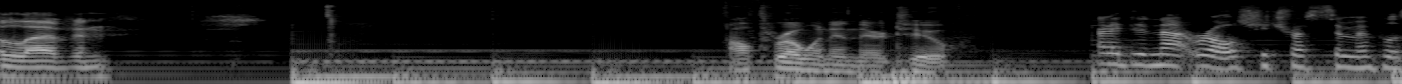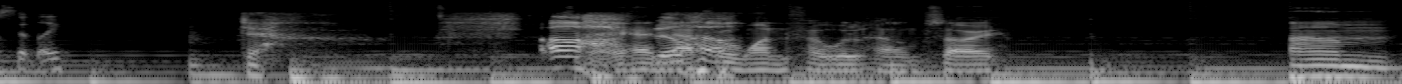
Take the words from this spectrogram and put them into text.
Eleven. I'll throw one in there too. I did not roll. She trusts him implicitly. Yeah. I Oh, had natural Wilhelm. one for Wilhelm. Sorry. Um,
